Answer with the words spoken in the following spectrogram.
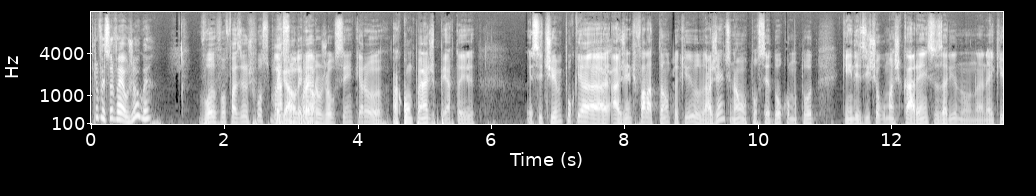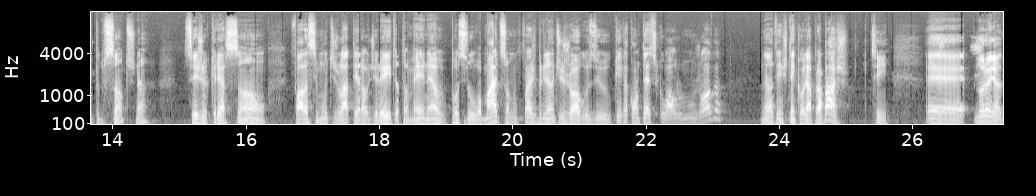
Professor, vai ao jogo, é? Vou, vou fazer um esforço máximo para ir ao jogo, sim. Quero acompanhar de perto aí esse time, porque a, a, gente fala tanto aqui, a gente não, o torcedor como todo, que ainda existe algumas carências ali no, na, na, equipe do Santos, né? Seja criação, fala-se muito de lateral direita também, né? Pô, se o Madison não faz brilhantes jogos e o que, que acontece que o Auro não joga, né? A gente tem que olhar para baixo. Sim. É, Noronha,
